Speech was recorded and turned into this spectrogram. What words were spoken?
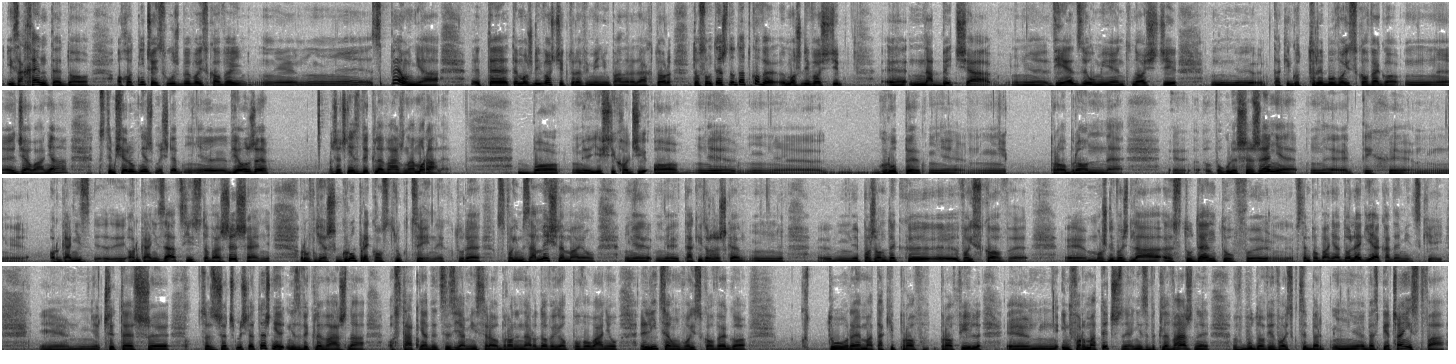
i zachętę do ochotniczej służby wojskowej y, spełnia. Te, te możliwości, które wymienił pan redaktor, to są też dodatkowe możliwości nabycia wiedzy, umiejętności, takiego trybu wojskowego działania. Z tym się również, myślę, wiąże rzecz niezwykle ważna morale bo y, jeśli chodzi o y, y, grupy proobronne, w ogóle szerzenie tych organiz y, organizacji, stowarzyszeń, również grup rekonstrukcyjnych, które w swoim zamyśle mają y, y, taki troszeczkę y, porządek wojskowy, możliwość dla studentów wstępowania do Legii Akademickiej, czy też, co jest rzecz myślę też nie, niezwykle ważna, ostatnia decyzja ministra obrony narodowej o powołaniu liceum wojskowego, które ma taki prof, profil informatyczny, niezwykle ważny w budowie wojsk cyberbezpieczeństwa,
